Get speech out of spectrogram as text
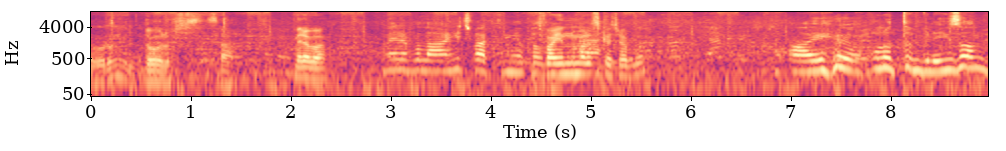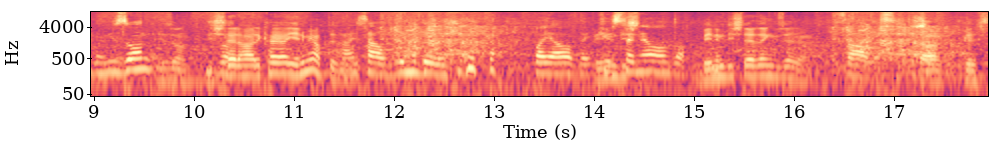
Doğru mu bildin? Doğru. Sağ ol. Merhaba. Merhabalar, hiç vaktim yok. İtfaiyenin numarası kaç abla? Ay unuttum bile. 110 mu? 110. 110. Dişler harika ya. Yeni mi yaptırdın? Ay sağ ol, yeni değil. Bayağı oldu. Benim 200 diş- sene oldu. Benim dişlerden güzel ama. Sağ olasın. Sağ ol. Görüşürüz.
